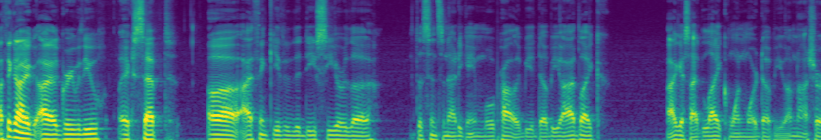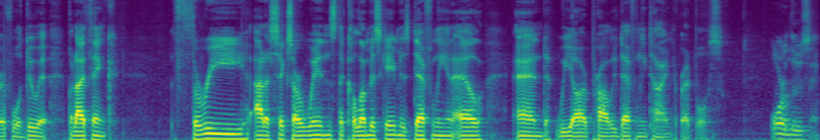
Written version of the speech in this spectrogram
I think I I agree with you. Except, uh, I think either the DC or the the Cincinnati game will probably be a W. I'd like, I guess I'd like one more W. I'm not sure if we'll do it, but I think three out of six are wins. The Columbus game is definitely an L, and we are probably definitely tying the Red Bulls. or losing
